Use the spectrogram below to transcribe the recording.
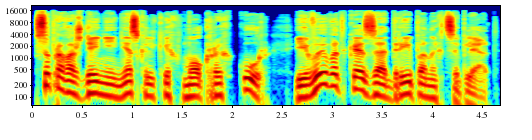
в сопровождении нескольких мокрых кур и выводка задрипанных цыплят.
